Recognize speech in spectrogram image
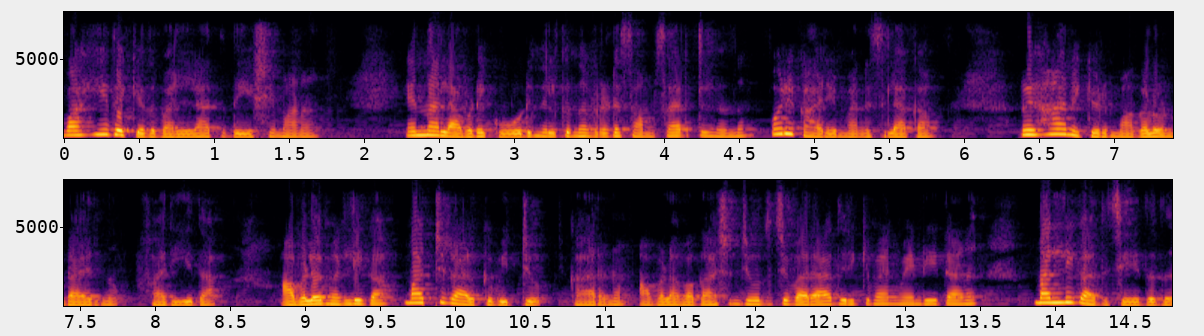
വഹീദയ്ക്ക് അത് വല്ലാത്ത ദേഷ്യമാണ്. എന്നാൽ അവിടെ കൂടി നിൽക്കുന്നവരുടെ സംസാരത്തിൽ നിന്നും ഒരു കാര്യം മനസ്സിലാക്കാം. റിഹാനയ്ക്ക് ഒരു മകളുണ്ടായിരുന്നു ഫരീദ. അവളെ മല്ലിക മറ്റൊരാൾക്ക് വിറ്റു. കാരണം അവൾ അവകാശം ചോദിച്ച് വരാതിരിക്കുവാൻ വേണ്ടിയിട്ടാണ് മല്ലിക അത് ചെയ്തത്.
